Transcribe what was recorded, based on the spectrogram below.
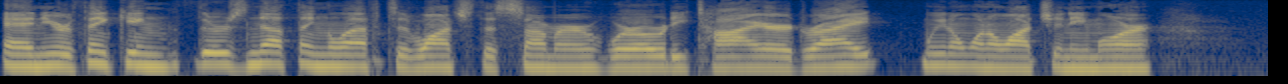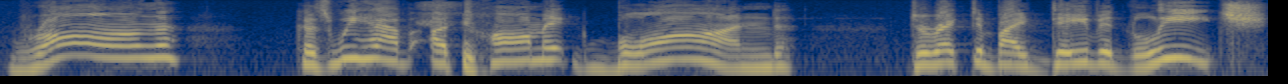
And you're thinking there's nothing left to watch this summer. We're already tired, right? We don't want to watch anymore. Wrong, because we have Atomic Blonde, directed by David Leitch.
